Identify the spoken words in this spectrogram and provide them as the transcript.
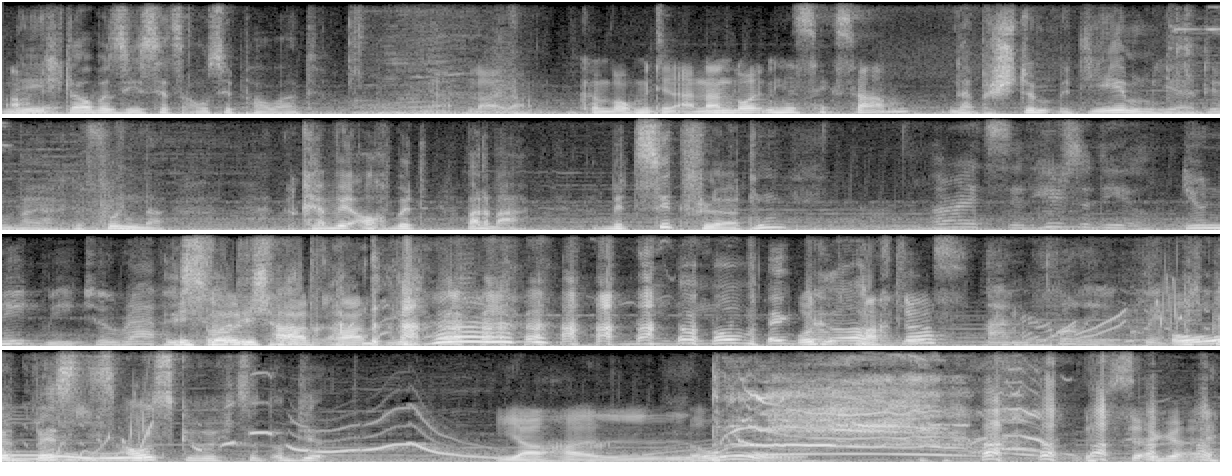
Ach, Nee, nee, ich glaube, sie ist jetzt ausgepowert. Ja, leider. Können wir auch mit den anderen Leuten hier Sex haben? Na, bestimmt mit jedem hier, den wir gefunden haben. Können wir auch mit, warte mal, mit Sid flirten? Ich soll dich hart raten. Oh mein Und Gott. macht das? I'm fully equipped. Oh. Ich bin bestens ausgerüstet, um dir... Ja, hallo. das ist ja geil.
